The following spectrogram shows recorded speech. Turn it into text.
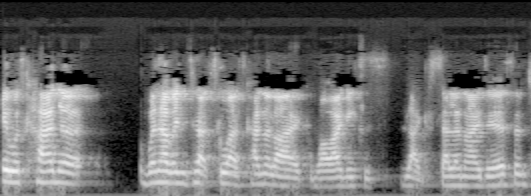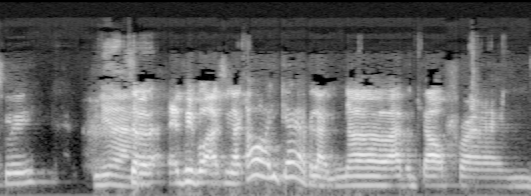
it was kind of when I went into that school, I was kind of like, well, I need to like sell an idea essentially. yeah. So people ask me like, "Oh, are you gay?" I'd be like, "No, I have a girlfriend.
